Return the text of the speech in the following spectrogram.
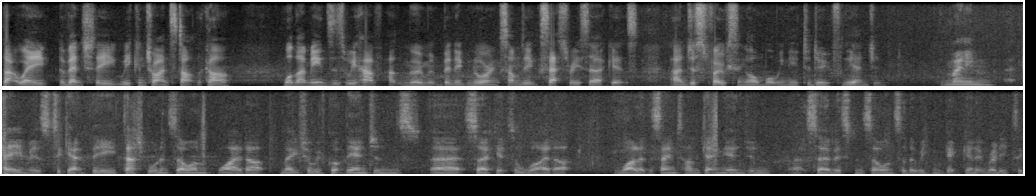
That way, eventually, we can try and start the car. What that means is we have at the moment been ignoring some of the accessory circuits and just focusing on what we need to do for the engine. The main aim is to get the dashboard and so on wired up, make sure we've got the engine's uh, circuits all wired up, while at the same time getting the engine uh, serviced and so on so that we can get, get it ready to,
